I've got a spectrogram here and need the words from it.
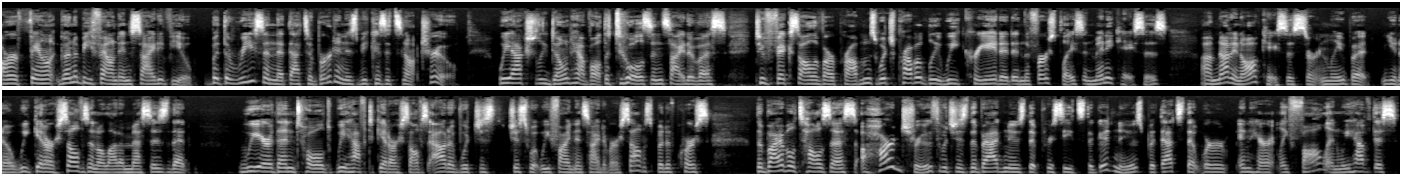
are found, going to be found inside of you. But the reason that that's a burden is because it's not true. We actually don't have all the tools inside of us to fix all of our problems, which probably we created in the first place in many cases. Um, not in all cases, certainly, but you know, we get ourselves in a lot of messes that we are then told we have to get ourselves out of, which is just what we find inside of ourselves. But of course, the Bible tells us a hard truth, which is the bad news that precedes the good news, but that's that we're inherently fallen. We have this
